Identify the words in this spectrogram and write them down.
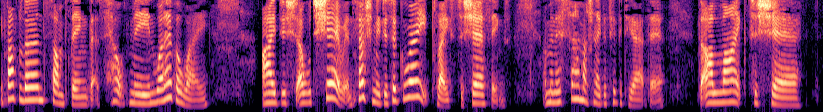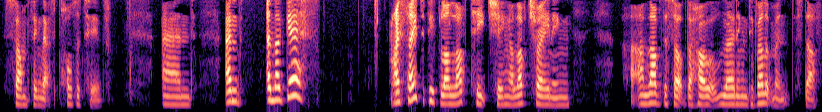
If I've learned something that's helped me in whatever way, I just I would share it. And social media is a great place to share things. I mean, there's so much negativity out there that I like to share something that's positive. And and and I guess I say to people, I love teaching, I love training, I love the sort of the whole learning and development stuff.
